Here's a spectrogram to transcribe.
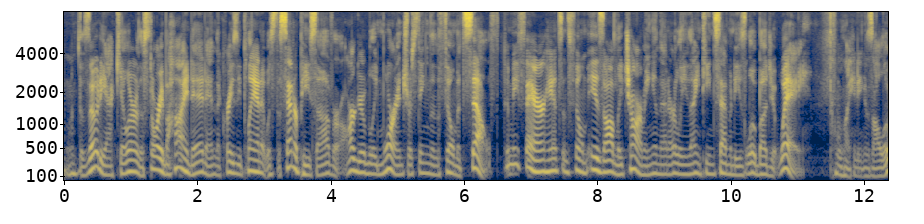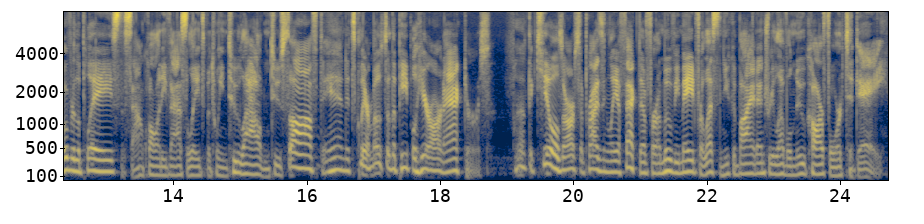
With the Zodiac Killer, the story behind it, and the crazy plan it was the centerpiece of are arguably more interesting than the film itself. To be fair, Hanson's film is oddly charming in that early 1970s low budget way. The lighting is all over the place, the sound quality vacillates between too loud and too soft, and it's clear most of the people here aren't actors but the kills are surprisingly effective for a movie made for less than you could buy an entry level new car for today.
